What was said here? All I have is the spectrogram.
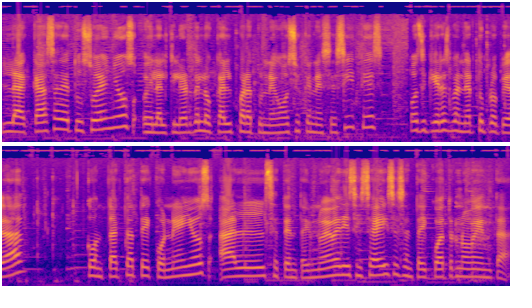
la casa de tus sueños o el alquiler de local para tu negocio que necesites o si quieres vender tu propiedad contáctate con ellos al 7916-6490.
